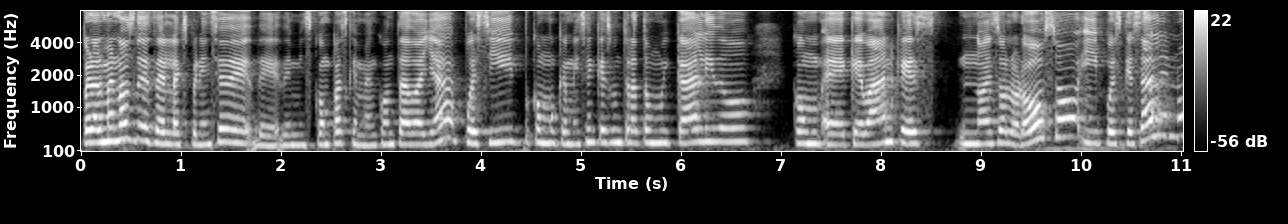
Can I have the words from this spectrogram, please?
Pero al menos desde la experiencia de, de, de mis compas que me han contado allá, pues sí, como que me dicen que es un trato muy cálido, eh, que van, que es, no es doloroso y pues que salen, ¿no?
